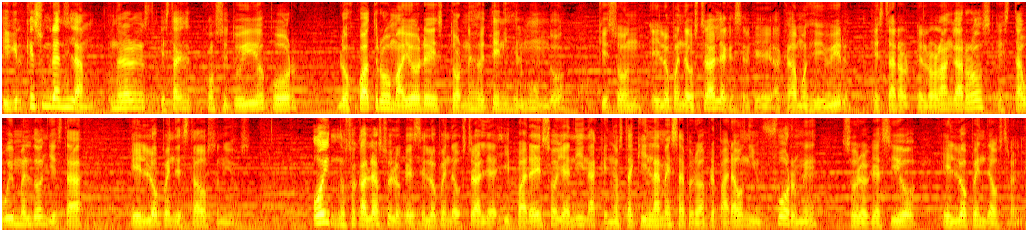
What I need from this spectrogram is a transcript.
¿y qué es un Grand Slam? Un Grand Slam está constituido por los cuatro mayores torneos de tenis del mundo, que son el Open de Australia, que es el que acabamos de vivir, está el Roland Garros, está Wimbledon y está el Open de Estados Unidos. Hoy nos toca hablar sobre lo que es el Open de Australia y para eso Yanina, que no está aquí en la mesa, pero ha preparado un informe sobre lo que ha sido el Open de Australia.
